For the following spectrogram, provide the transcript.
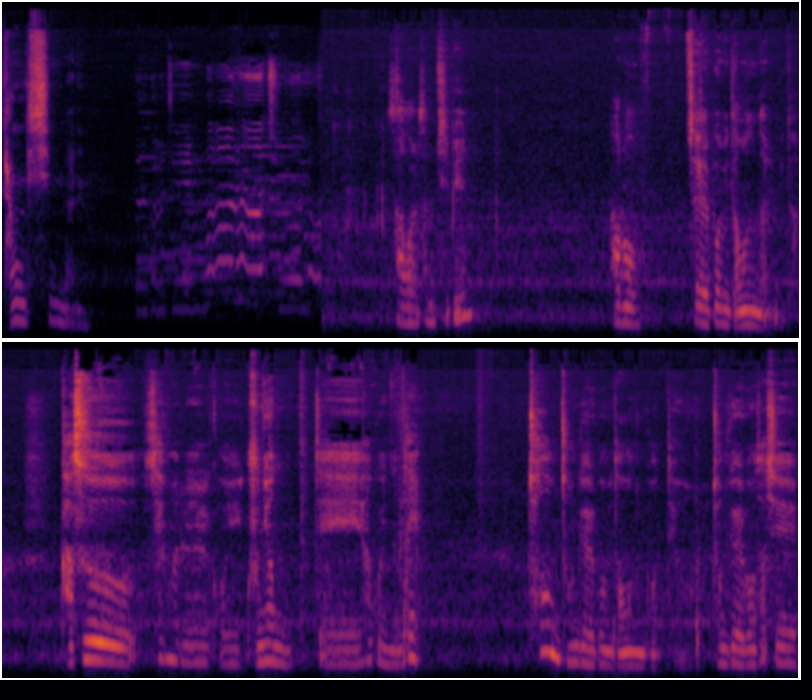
당신만은 4월 30일 바로 제 앨범이 나오는 날입니다. 가수 생활을 거의 9년째 하고 있는데 처음 정규 앨범이 나오는 것 같아요. 정규 앨범 사실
